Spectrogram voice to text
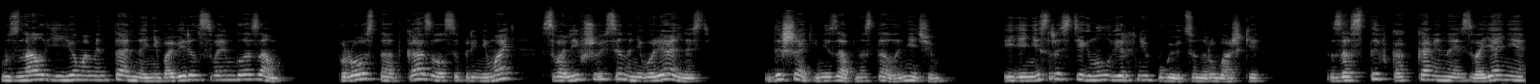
Узнал ее моментально и не поверил своим глазам. Просто отказывался принимать свалившуюся на него реальность. Дышать внезапно стало нечем. И Денис расстегнул верхнюю пуговицу на рубашке. Застыв, как каменное изваяние,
